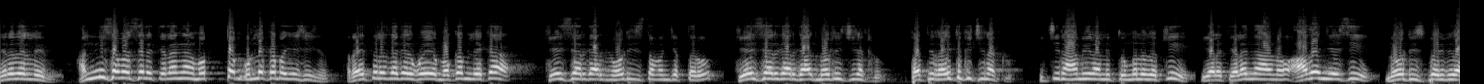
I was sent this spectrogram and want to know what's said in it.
నెరవేరలేదు. అన్ని సమస్యలు తెలంగాణ మొత్తం ముళ్ళెక్కమ్మ చేసేసారు రైతుల దగ్గర పోయే ముఖం లేక కేసీఆర్ గారికి నోటీస్ ఇస్తామని చెప్తారు. కేసీఆర్ గారు గారికి నోటీస్ ఇచ్చినట్లు. ప్రతి రైతుకి ఇచ్చినట్లు. ఇచ్చిన హామీలన్నీ తుంగలు దొక్కి ఇవాళ తెలంగాణను ఆదాయం చేసి నోటీస్ పేరు మీద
